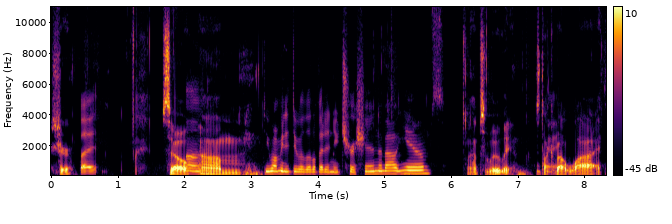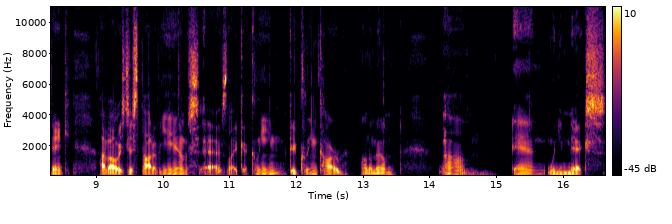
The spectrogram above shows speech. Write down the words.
Sure. But So, Um, um, do you want me to do a little bit of nutrition about yams? absolutely. Let's talk about why. I think I've always just thought of yams as like a clean, good, clean carb on the mountain. Um, and when you mix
